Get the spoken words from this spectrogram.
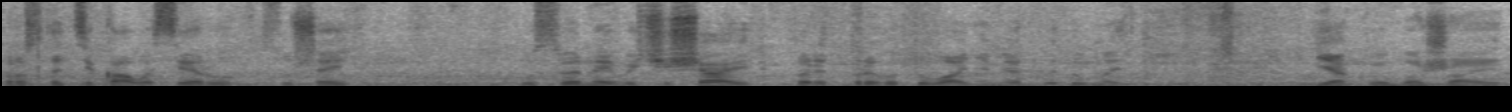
Просто цікаво, сіру сушей у свиней вичищають перед приготуванням, як ви думаєте? Як ви вважаєте?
